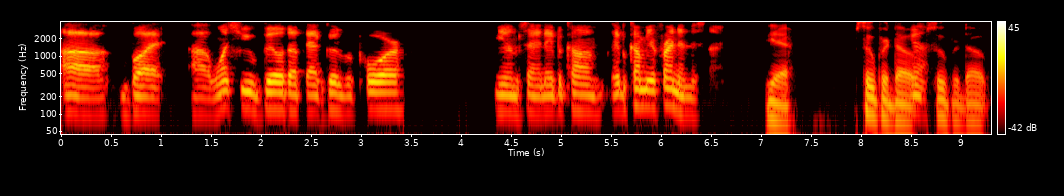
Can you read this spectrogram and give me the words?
Uh but uh, once you build up that good rapport, you know what I'm saying, they become they become your friend in this thing. Yeah. Super dope. Yeah. Super dope.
